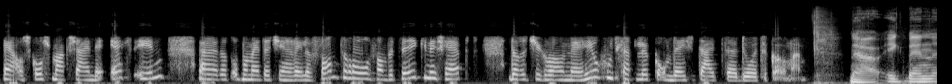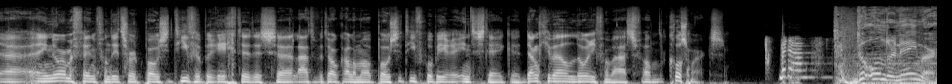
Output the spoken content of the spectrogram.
ja, als Cosmax zijnde echt in. dat op het moment dat je een relevante rol van betekenis hebt, dat het je gewoon heel goed gaat lukken om deze tijd door te komen. Nou, ik ben een enorme fan van dit soort positieve berichten. Dus laten we het ook allemaal positief proberen in te steken. Dankjewel, Lori van Waas van Crossmarks. De Ondernemer.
